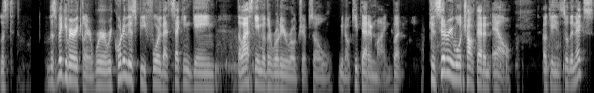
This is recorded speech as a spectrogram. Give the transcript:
let's let's make it very clear. We're recording this before that second game, the last game of the rodeo road trip. So, you know, keep that in mind. But considering we'll chalk that an L. Okay, so the next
